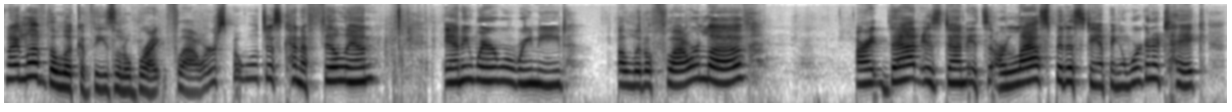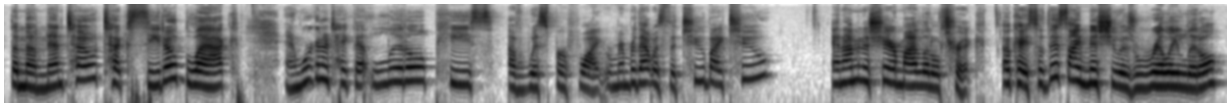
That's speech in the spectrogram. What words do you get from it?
And I love the look of these little bright flowers, but we'll just kind of fill in anywhere where we need a little flower love. All right, that is done. It's our last bit of stamping, and we're going to take the Memento Tuxedo Black, and we're going to take that little piece of Whisper White. Remember, that was the two by two? And I'm going to share my little trick. Okay, so this I Miss You is really little,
